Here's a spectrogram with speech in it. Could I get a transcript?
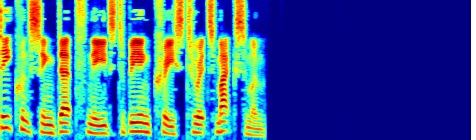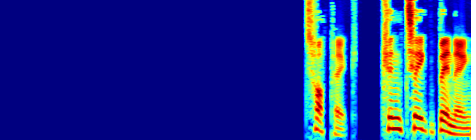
sequencing depth needs to be increased to its maximum. Topic: Contig binning.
